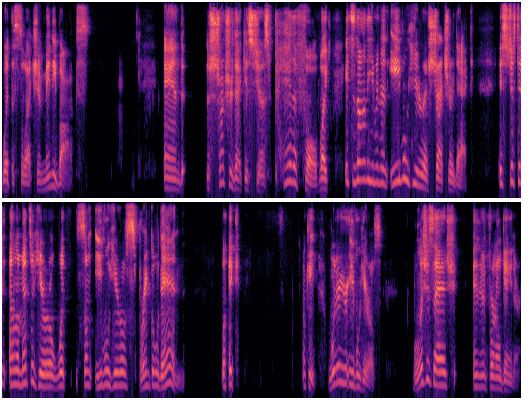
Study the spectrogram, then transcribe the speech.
with the selection mini box. And the structure deck is just pitiful. Like it's not even an evil hero structure deck. It's just an elemental hero with some evil heroes sprinkled in. Like, okay, what are your evil heroes? Malicious Edge and Infernal Gainer.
